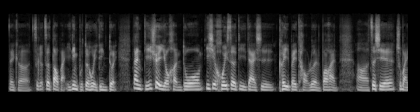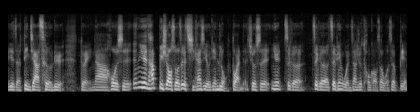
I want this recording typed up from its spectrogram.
那个这个这盗版一定不对或一定对，但的确有很多一些灰色地带是可以被讨论，包含啊、这些出版业者定价策略，对，那或者是因为他必须要说这个期刊是有点垄断的，就是因为这个。这个这篇文章就投稿在我这边，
